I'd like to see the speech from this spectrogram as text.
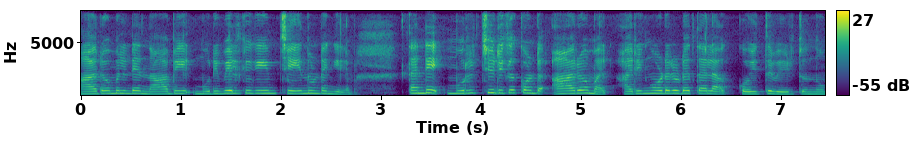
ആരോമലിന്റെ നാഭിയിൽ മുറിവേൽക്കുകയും ചെയ്യുന്നുണ്ടെങ്കിലും തന്റെ മുറിച്ചുരുക കൊണ്ട് ആരോമൽ അരിങ്ങോടരുടെ തല കൊയ്ത്തു വീഴ്ത്തുന്നു.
